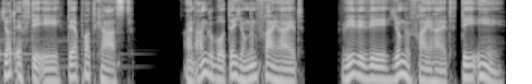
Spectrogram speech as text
JFDE, der Podcast. Ein Angebot der jungen Freiheit. www.jungefreiheit.de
